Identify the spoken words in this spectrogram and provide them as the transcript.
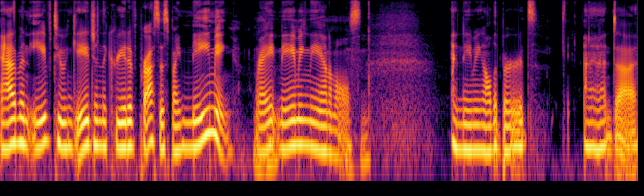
Adam and Eve to engage in the creative process by naming, right, naming the animals Mhm. and naming all the birds, and uh,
